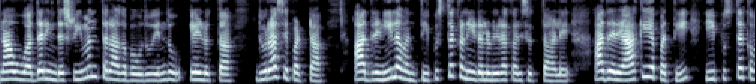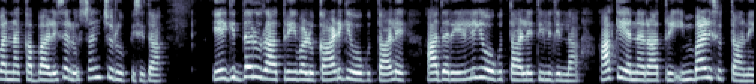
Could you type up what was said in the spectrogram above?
ನಾವು ಅದರಿಂದ ಶ್ರೀಮಂತರಾಗಬಹುದು ಎಂದು ಹೇಳುತ್ತಾ ದುರಾಸೆ ಪಟ್ಟ. ಆದರೆ ನೀಲವಂತಿ ಪುಸ್ತಕ ನೀಡಲು ನಿರಾಕರಿಸುತ್ತಾಳೆ. ಆದರೆ ಆಕೆಯ ಪತಿ ಈ ಪುಸ್ತಕವನ್ನು ಕಬ್ಬಾಳಿಸಲು ಸಂಚು ರೂಪಿಸಿದ. ಹೇಗಿದ್ದರೂ ರಾತ್ರಿ ಇವಳು ಕಾಡಿಗೆ ಹೋಗುತ್ತಾಳೆ. ಆದರೆ ಎಲ್ಲಿಗೆ ಹೋಗುತ್ತಾಳೆ ತಿಳಿದಿಲ್ಲ. ಆಕೆಯನ್ನು ರಾತ್ರಿ ಹಿಂಬಾಲಿಸುತ್ತಾನೆ.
